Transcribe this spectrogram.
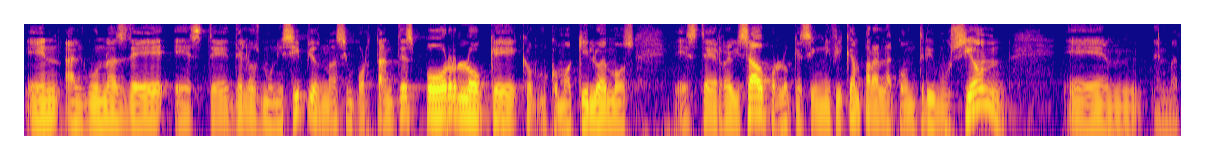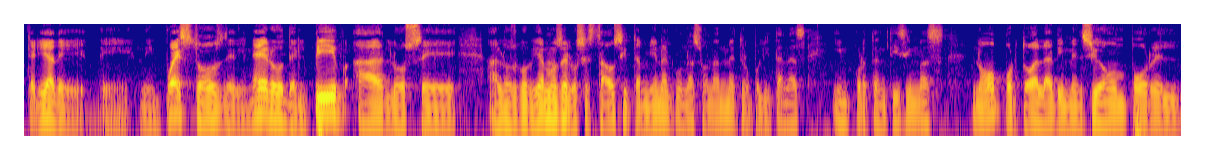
en algunas de, este, de los municipios más importantes por lo que, como, como aquí lo hemos este, revisado, por lo que significan para la contribución eh, en materia de, de, impuestos, de dinero, del PIB a los, eh, a los gobiernos de los estados y también algunas zonas metropolitanas importantísimas, ¿no? Por toda la dimensión, por el,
